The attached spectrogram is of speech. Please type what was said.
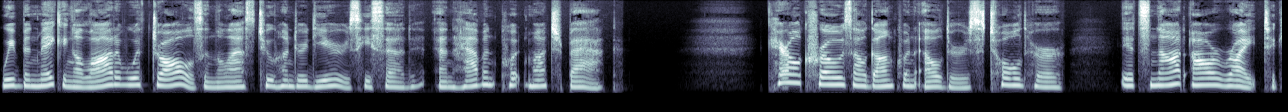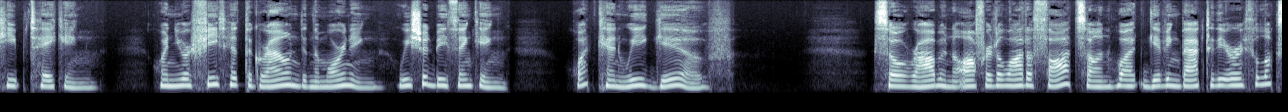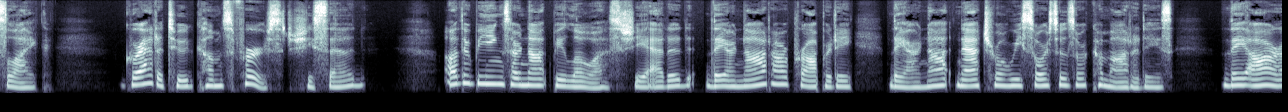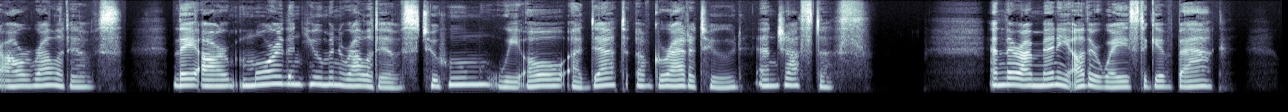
We've been making a lot of withdrawals in the last 200 years, he said, and haven't put much back. Carol Crow's Algonquin elders told her, It's not our right to keep taking. When your feet hit the ground in the morning, we should be thinking, What can we give? So Robin offered a lot of thoughts on what giving back to the earth looks like. Gratitude comes first, she said. Other beings are not below us, she added. They are not our property. They are not natural resources or commodities. They are our relatives. They are more than human relatives to whom we owe a debt of gratitude and justice. And there are many other ways to give back.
